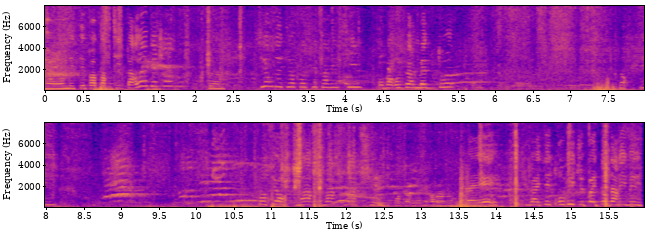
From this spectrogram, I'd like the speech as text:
Mais on n'était pas parti par là déjà, non Si, on déjà passé par ici. On va refaire le même tour. Sortie. Attention, marche, marche, marche. Eh, eh, tu as été trop vite, j'ai pas eu le temps d'arriver.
